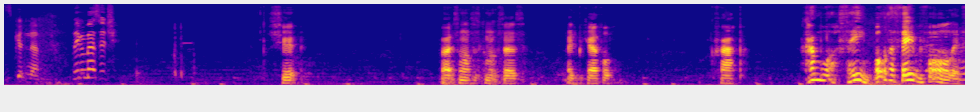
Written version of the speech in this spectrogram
it's good enough. Leave a message. Shit. Right, someone else is coming upstairs. I need to be careful. Crap. I can't remember what I was saying. What was I saying before all this?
